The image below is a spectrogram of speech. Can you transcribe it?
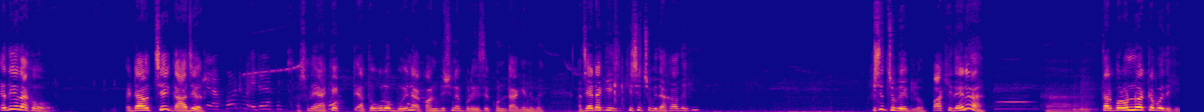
এদিকে দেখো। এটা হচ্ছে গাজর। আসলে এক এক এতগুলো বই না কনফিউশনে পড়ে গেছে কোনটা আগে নেবে। আচ্ছা এটা কি কিসের ছবি? দেখাও দেখি। কিসের ছবি এগুলো? পাখি তাই না? তারপর অন্য একটা বই দেখি।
